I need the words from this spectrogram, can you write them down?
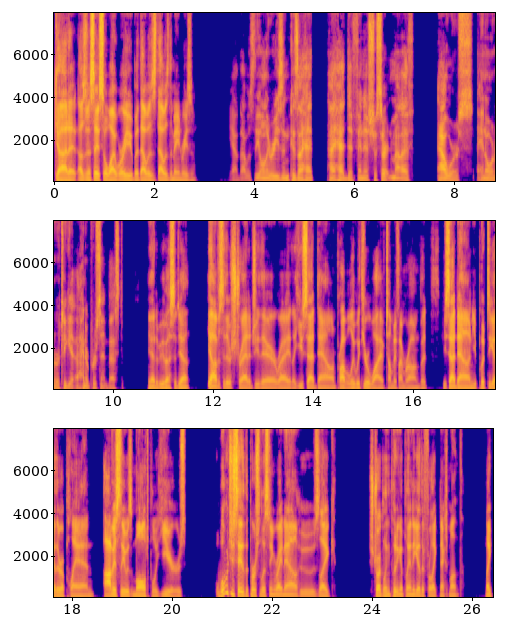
Got it. I was going to say so why were you? But that was that was the main reason. Yeah, that was the only reason because I had I had to finish a certain amount of hours in order to get 100% vested. Yeah, to be vested, yeah yeah, obviously there's strategy there, right? Like you sat down probably with your wife. Tell me if I'm wrong, but you sat down, you put together a plan. Obviously, it was multiple years. What would you say to the person listening right now who's like struggling putting a plan together for like next month? Like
